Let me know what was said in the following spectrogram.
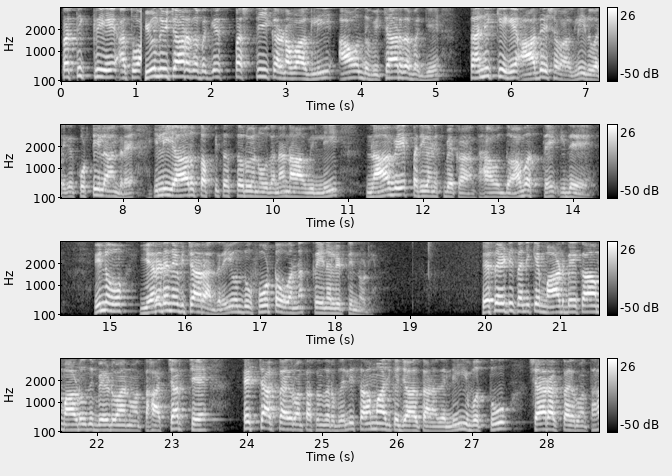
ಪ್ರತಿಕ್ರಿಯೆ ಅಥವಾ ಈ ಒಂದು ವಿಚಾರದ ಬಗ್ಗೆ ಸ್ಪಷ್ಟೀಕರಣವಾಗಲಿ, ಆ ಒಂದು ವಿಚಾರದ ಬಗ್ಗೆ ತನಿಖೆಗೆ ಆದೇಶವಾಗಲಿ ಇದುವರೆಗೆ ಕೊಟ್ಟಿಲ್ಲ ಅಂದರೆ ಇಲ್ಲಿ ಯಾರು ತಪ್ಪಿತಸ್ಥರು ಎನ್ನುವುದನ್ನು ನಾವಿಲ್ಲಿ ನಾವೇ ಪರಿಗಣಿಸಬೇಕಾದಂತಹ ಒಂದು ಅವಸ್ಥೆ ಇದೆ. ಇನ್ನು ಎರಡನೇ ವಿಚಾರ ಅಂದರೆ ಈ ಒಂದು ಫೋಟೋವನ್ನು ಸ್ಕ್ರೀನಲ್ಲಿ ಇಡ್ತೀನಿ ನೋಡಿ. ಎಸ್ ಐ ಟಿ ತನಿಖೆ ಮಾಡಬೇಕಾ ಮಾಡೋದು ಬೇಡವಾ ಅನ್ನುವಂತಹ ಚರ್ಚೆ ಹೆಚ್ಚಾಗ್ತಾ ಇರುವಂತಹ ಸಂದರ್ಭದಲ್ಲಿ ಸಾಮಾಜಿಕ ಜಾಲತಾಣದಲ್ಲಿ ಇವತ್ತು ಶೇರ್ ಆಗ್ತಾ ಇರುವಂತಹ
